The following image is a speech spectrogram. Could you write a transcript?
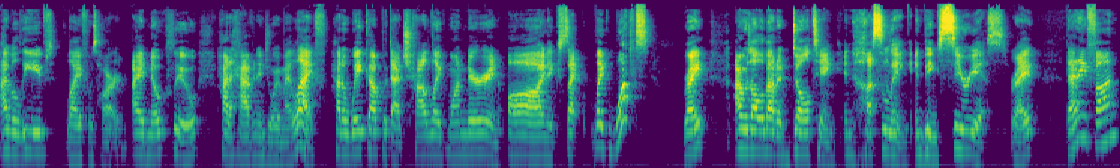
I believed life was hard. I had no clue how to have and enjoy my life, how to wake up with that childlike wonder and awe and excite. Like, what? Right? I was all about adulting and hustling and being serious, right? That ain't fun.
